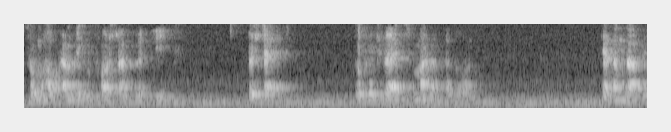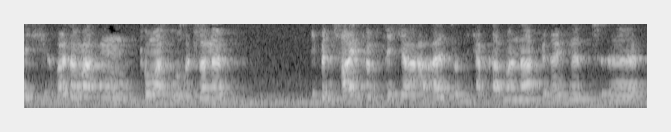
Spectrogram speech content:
zum hauptamtlichen Vorstandsmitglied bestellt. So viel vielleicht zu meiner Person. Ja, dann darf ich weitermachen. Thomas Rose-Klönne. Ich bin 52 Jahre alt und ich habe gerade mal nachgerechnet, äh,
